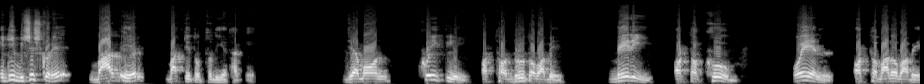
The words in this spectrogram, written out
এটি বিশেষ করে বার্ব এর বাড়তি তথ্য দিয়ে থাকে। যেমন কুইকলি অর্থ দ্রুতভাবে বেরি অর্থ খুব ওয়েল অর্থ ভালোভাবে।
